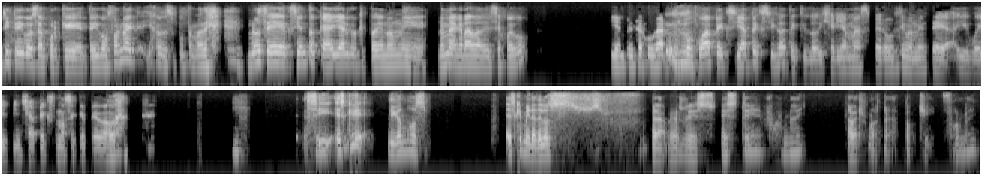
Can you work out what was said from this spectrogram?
sí te digo, o sea, porque te digo, Fortnite, hijo de su puta madre, no sé, siento que hay algo que todavía no me, no me agrada de ese juego. Y empecé a jugar un poco Apex, y Apex, fíjate que lo digería más, pero últimamente, ay, güey, pinche Apex, no sé qué pedo. Sí, es que, digamos, es que mira, de los espera, a ver, es este, Fortnite. A ver, no, espera, PUBG, Fortnite,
